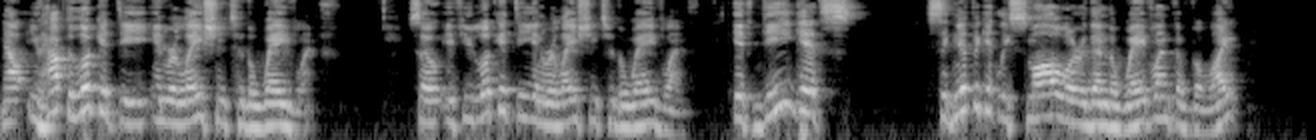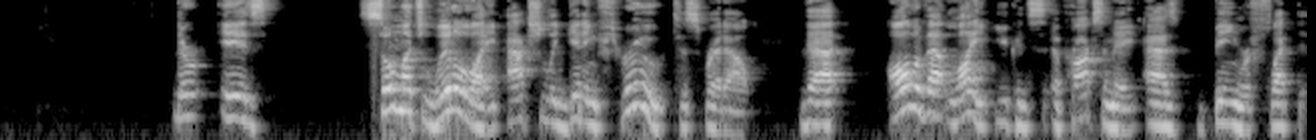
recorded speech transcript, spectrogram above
now you have to look at D in relation to the wavelength. So if you look at D in relation to the wavelength, if D gets significantly smaller than the wavelength of the light, there is so much little light actually getting through to spread out that all of that light you could approximate as being reflected.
